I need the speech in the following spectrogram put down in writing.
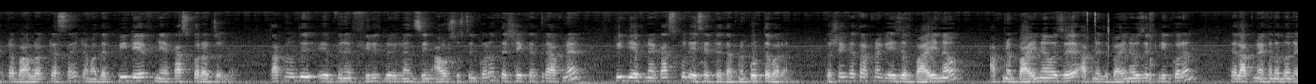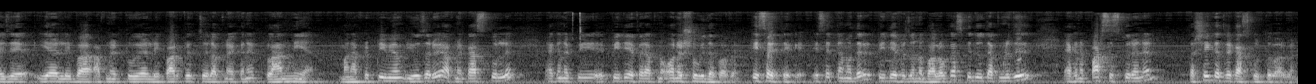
একটা ভালো একটা সাইট আমাদের পিডিএফ নিয়ে কাজ করার জন্য। আপনি যদি ফ্রি ফ্রিল্যান্সিং আউটসোর্সিং করেন, তো সেই ক্ষেত্রে আপনার পিডিএফ নিয়ে কাজ করলে এই সাইটটাতে আপনি করতে পারেন। তো সেই ক্ষেত্রে আপনাকে এই যে বাই নাও আপনি বাই নাও আপনি যে বাই নাও ক্লিক করেন, তাহলে আপনি এখানে ধরুন এই যে ইয়ারলি বা আপনার টু ইয়ারলি পার পেজ চলে আপনি এখানে প্ল্যান নিয়ে মানে আপনি প্রিমিয়াম ইউজার হয়ে আপনি কাজ করলে এখানে পিডিএফ এর আপনি অনেক সুবিধা পাবেন, এই সাইড থেকে। এই সাইটটা আমাদের পিডিএফ এর জন্য ভালো কাজ, কিন্তু আপনি যদি এখানে পারচেস করে নেন, তা সেই ক্ষেত্রে কাজ করতে পারবেন।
